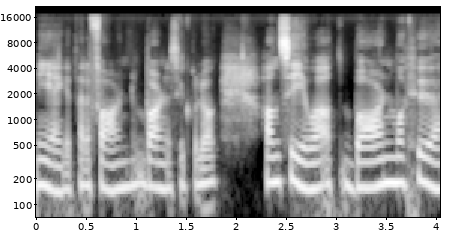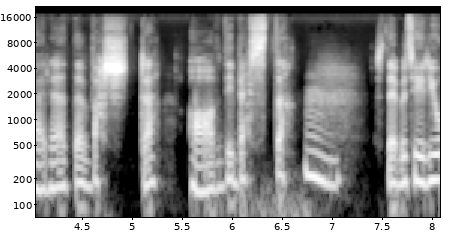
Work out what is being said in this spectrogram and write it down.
meget erfaren barnepsykolog, han sier jo at barn må høre det verste av de beste. Mm. Så det betyr jo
